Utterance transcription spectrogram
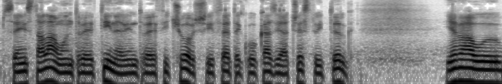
se instalau între tineri, între ficiori și fete cu ocazia acestui târg. Erau uh,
